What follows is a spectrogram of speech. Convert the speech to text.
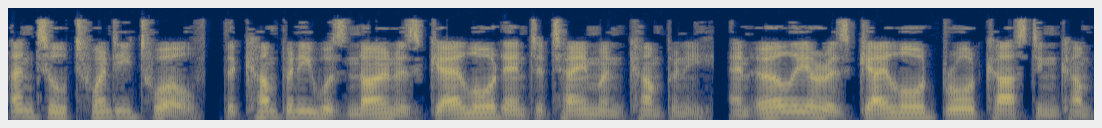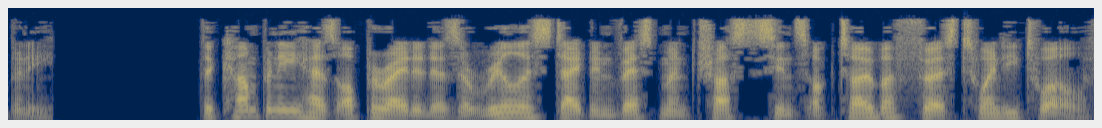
Until 2012, the company was known as Gaylord Entertainment Company, and earlier as Gaylord Broadcasting Company. The company has operated as a real estate investment trust since October 1, 2012.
